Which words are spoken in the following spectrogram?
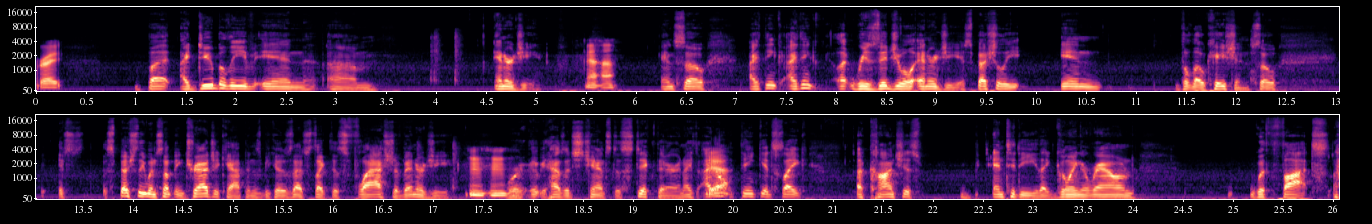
Right. but I do believe in um, energy. Uh-huh. And so I think I think like, residual energy, especially in the location. So it's especially when something tragic happens because that's like this flash of energy where it has its chance to stick there. And I, I Mm-hmm. Yeah. don't think it's like a conscious entity like going around with thoughts.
